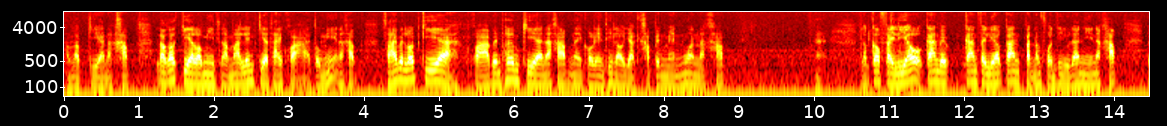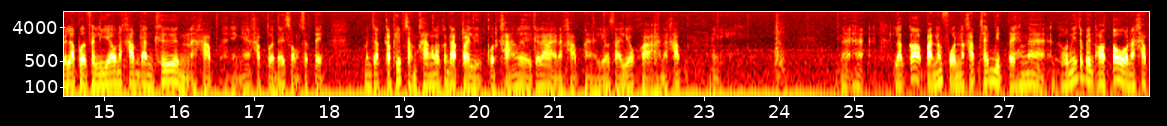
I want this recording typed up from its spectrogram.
สำหรับเกียร์นะครับแล้วก็เกียร์เรามีสามารถเล่นเกียร์ซ้ายขวาตรงนี้นะครับ ซ้ายเป็นลดเกียร์ขวาเป็นเพิ่มเกียร์นะครับ ในกรณีที่เราอยากขับเป็นแมนนวลนะครับแล้วก็ไฟเลี้ยวก้านไปก้านไฟเลี้ยวก้านปัดน้ำฝนจะอยู่ด้านนี้นะครับ เวลาเปิดไฟเลี้ยวนะครับ ดันขึ้นนะครับ อย่างเงี้ยครับ เปิดได้ 2 สเต็ป มันจะกระพริบสามครั้งแล้วก็ดับไปหรือกดค้างเลยก็ได้นะครับเลี้ยวซ้ายเลี้ยวขวานะครับนี่นะฮะแล้วก็ปัดน้ำฝนนะครับ ใช้บิดไปข้างหน้า ตรงนี้จะเป็นออโต้นะครับ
